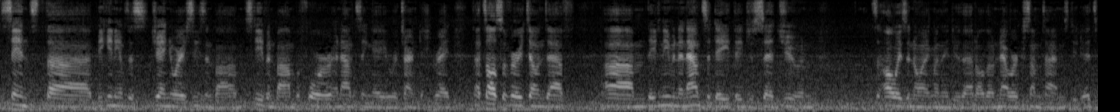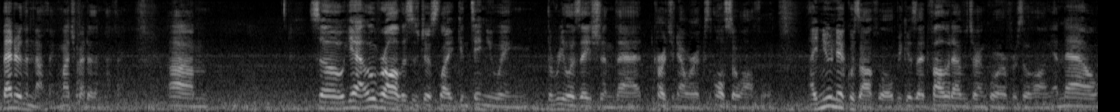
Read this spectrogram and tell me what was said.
since the beginning of this January season bomb, Steven bomb, before announcing a return date, right? That's also very tone deaf. Um, they didn't even announce a date, they just said June. It's always annoying when they do that, although networks sometimes do. It's better than nothing, much better than nothing. Um, so yeah, overall, this is just like continuing the realization that Cartoon Network's also awful. I knew Nick was awful because I'd followed Avatar and Korra for so long, and now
